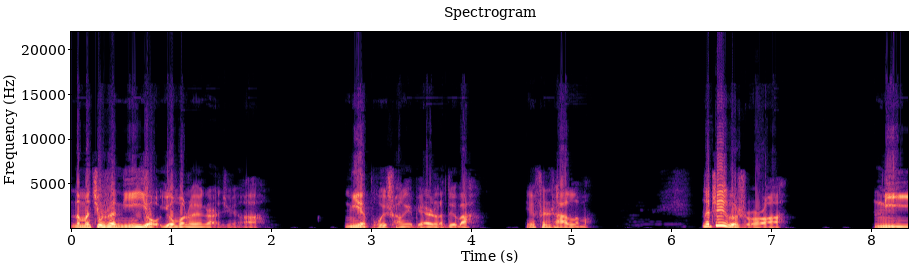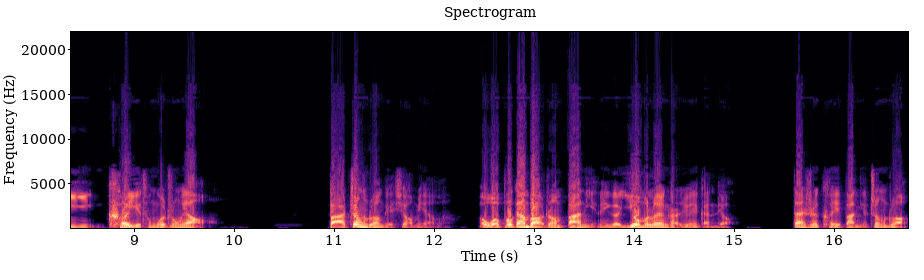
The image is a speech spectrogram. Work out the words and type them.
那么就算你有幽门螺旋杆菌啊，你也不会传给别人了，对吧？因为分餐了嘛。那这个时候啊，你可以通过中药把症状给消灭了。我不敢保证把你那个幽门螺旋杆菌给干掉，但是可以把你症状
